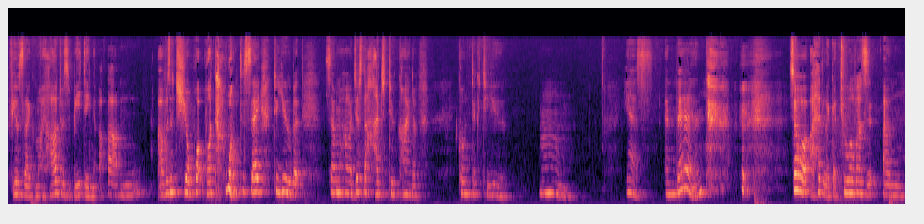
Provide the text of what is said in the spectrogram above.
Feels like my heart was beating. Um, I wasn't sure what what I want to say to you, but somehow just I had to kind of contact you. Mm. Yes, and then so I had like a two of us um,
